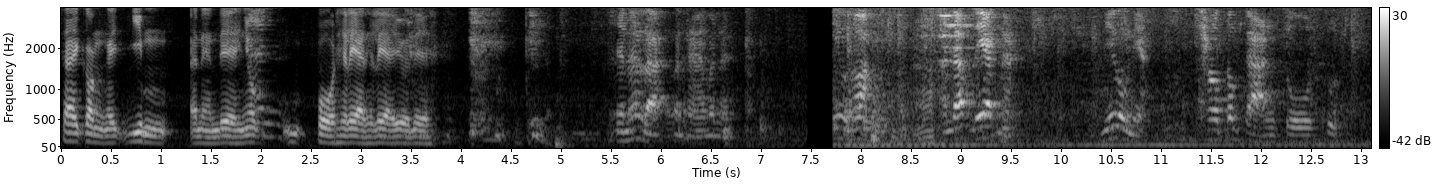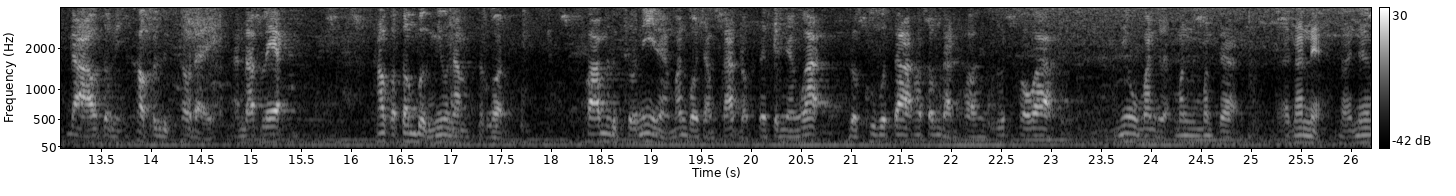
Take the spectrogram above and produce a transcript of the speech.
ใช้กล้องก็ยิ้มอันนั้นเด้ยกโปรเทเลเทเลอยู่เด้แค่นั้นล่ะปัญหามันน่ะนิ้วเนาะอันดับแรกน่ะนิ้วเนี่ย เขาต้องการตัวสุดดาวตัวนี้เข้าไปลึกเท่าใดอันดับแรกเขาก็ต้องเบิ่งนิ้วนำซะก่อนความลึกตัวนี้เนี่ยมันบ่จำกัดหรอกแต่เป็นอย่างว่ารถคูโบต้าเขาต้องดันเข้าให้สุด เพราะว่านิ้วมันจะมันมันจะนั่นเนี่ยหน่อยนึง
